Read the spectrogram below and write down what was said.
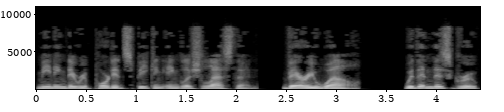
meaning they reported speaking English less than very well. Within this group,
